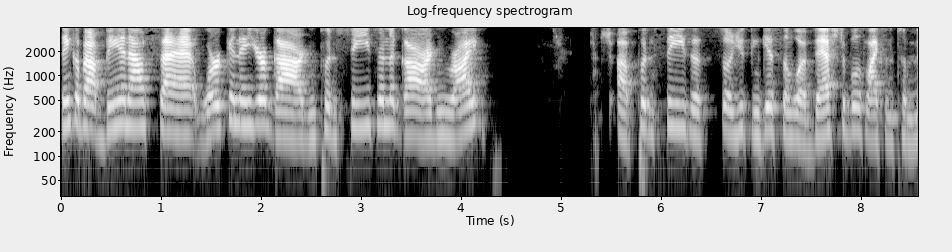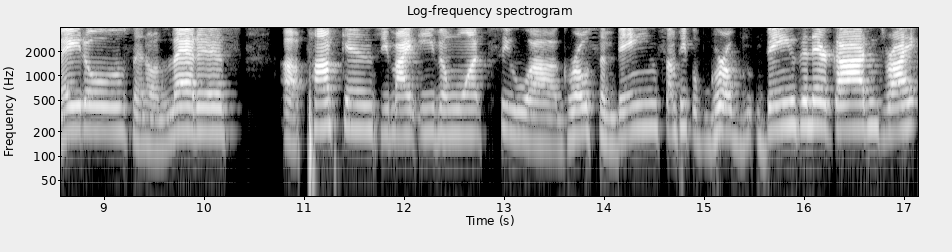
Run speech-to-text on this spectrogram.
Think about being outside, working in your garden, putting seeds in the garden, right? Uh, putting seeds so you can get some what vegetables like some tomatoes and or lettuce, uh, pumpkins. You might even want to uh, grow some beans. Some people grow beans in their gardens, right?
